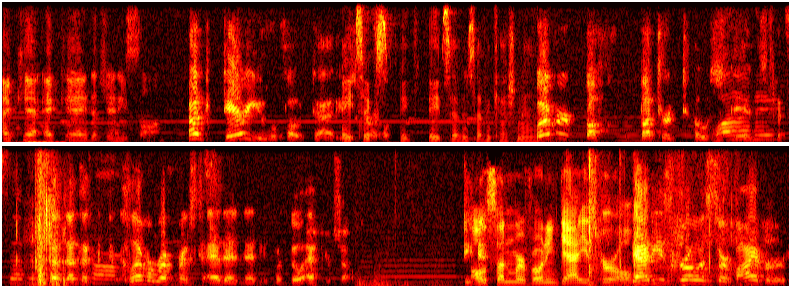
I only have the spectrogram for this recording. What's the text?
AKA, AKA the Jenny song. How dare you vote Daddy's Eight six Girl? eight eight seven seven cash now. Whoever buff, buttered toast One, is. eight, seven, That, that's a clever reference to Ed, Ed, and Eddie, but go F yourself. All of a sudden, we're voting Daddy's girl. Daddy's Girl is Survivor.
